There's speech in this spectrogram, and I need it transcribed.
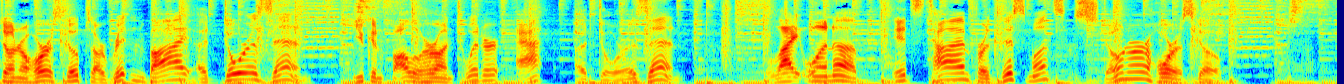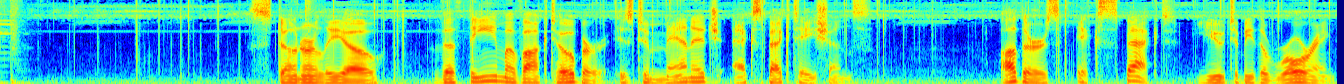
Stoner horoscopes are written by Adora Zen. You can follow her on Twitter at Adora Zen. Light one up. It's time for this month's Stoner horoscope. Stoner Leo. The theme of October is to manage expectations. Others expect you to be the roaring,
